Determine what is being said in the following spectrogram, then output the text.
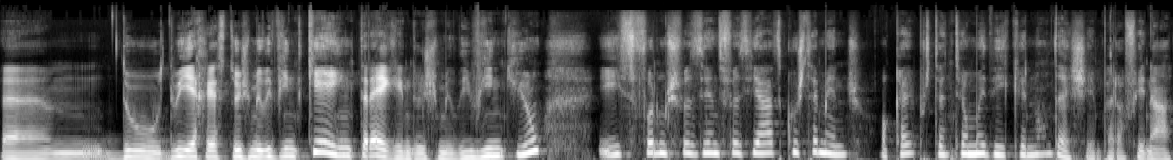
um, do, do IRS 2020 que é entregue em 2021 e se formos fazendo faseado custa menos, ok? Portanto é uma dica, não deixem para o final.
